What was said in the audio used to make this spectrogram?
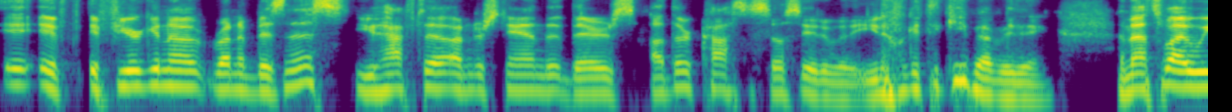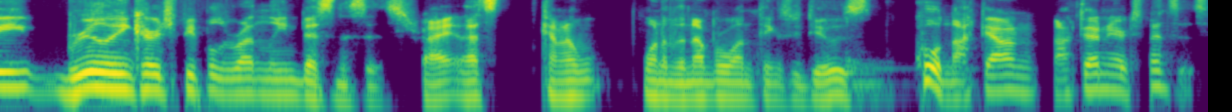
if if you're gonna run a business, you have to understand that there's other costs associated with it. You don't get to keep everything, and that's why we really encourage people to run lean businesses. Right? That's kind of one of the number one things we do is cool, knock down knock down your expenses.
